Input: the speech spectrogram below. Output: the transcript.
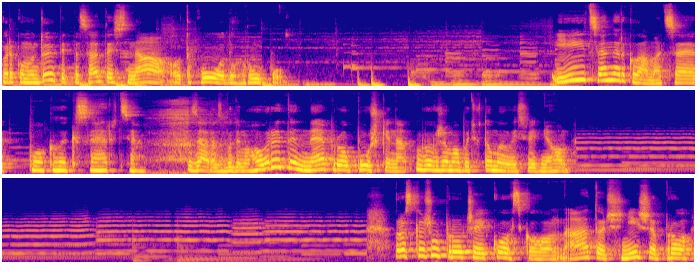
рекомендую підписатись на таку от групу. І це не реклама, це поклик серця. Зараз будемо говорити не про Пушкіна. Ви вже, мабуть, втомились від нього. Розкажу про Чайковського, а точніше про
